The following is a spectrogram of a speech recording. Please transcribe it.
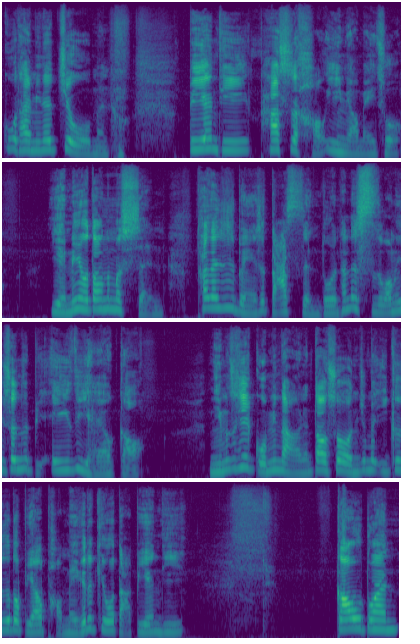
郭台铭在救我们。BNT 它是好疫苗，没错，也没有到那么神。他在日本也是打死很多人，他的死亡率甚至比 AZ 还要高。你们这些国民党的人，到时候你就们一个个都不要跑，每个都给我打 BNT。高端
